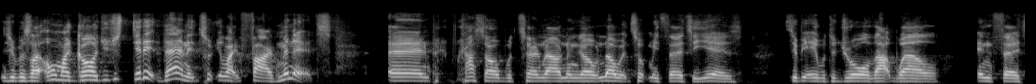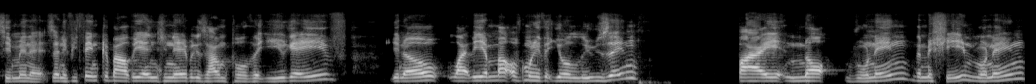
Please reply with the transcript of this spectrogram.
And she was like, "Oh my god, you just did it then! It took you like five minutes." And Picasso would turn around and go, "No, it took me thirty years to be able to draw that well in thirty minutes." And if you think about the engineering example that you gave, you know, like the amount of money that you're losing by not running the machine running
